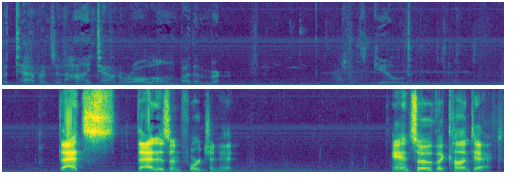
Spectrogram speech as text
The taverns in Hightown are all owned by the Merchants Guild. That's... That is unfortunate. And so the contact.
